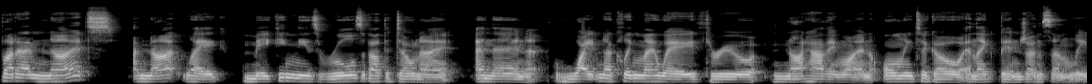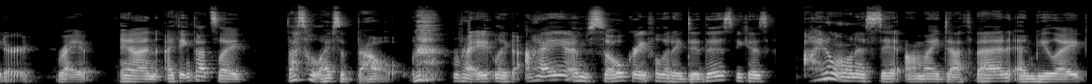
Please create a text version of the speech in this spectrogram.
but I'm not I'm not like making these rules about the donut and then white knuckling my way through not having one only to go and like binge on some later. Right. And I think that's like, that's what life's about, right? Like, I am so grateful that I did this because I don't want to sit on my deathbed and be like,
